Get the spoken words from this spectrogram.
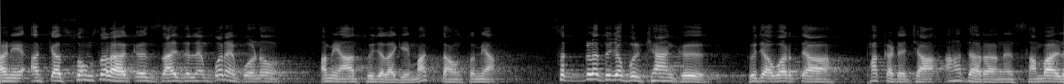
आनी आख्ख्या संवसाराक जाय जाल्यार बरेंपण आमी आज तुज्या लागीं मागता हांव सोम्या. सगळ्या तुज्या भुरग्यांक तुज्या वर्त्या फाकट्याच्या आदारान सांबाळ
